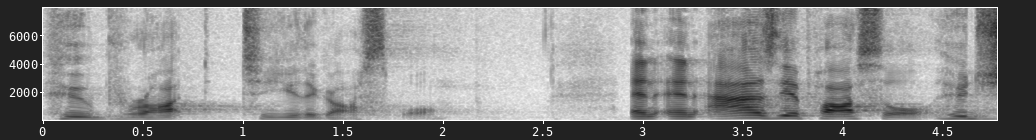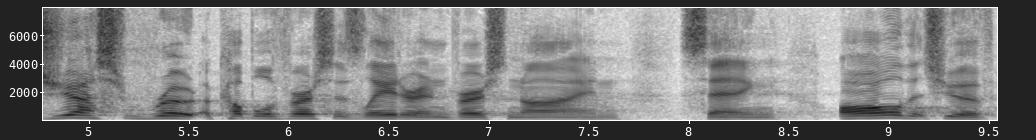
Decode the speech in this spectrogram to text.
who brought to you the gospel. And, and as the apostle, who just wrote a couple of verses later in verse 9, saying, All that you have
